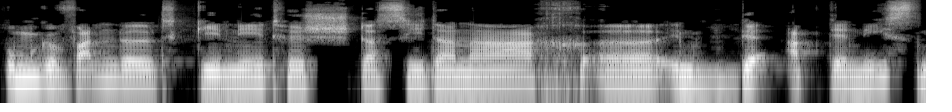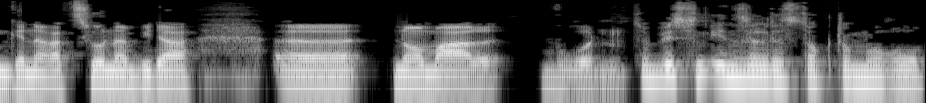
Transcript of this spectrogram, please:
umgewandelt genetisch, dass sie danach äh, in de ab der nächsten Generation dann wieder äh, normal wurden. So ein bisschen Insel des Dr. Moreau.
